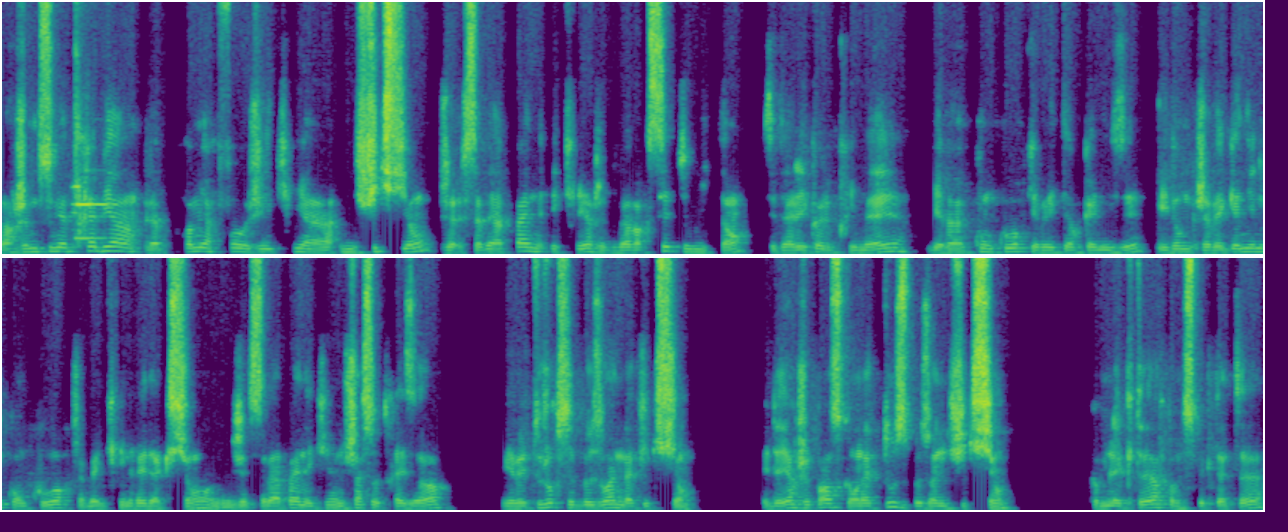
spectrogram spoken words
Alors, je me souviens très bien, la première fois où j'ai écrit une fiction, je savais à peine écrire, je devais avoir 7 ou 8 ans. C'était à l'école primaire. Il y avait un concours qui avait été organisé. Et donc, j'avais gagné le concours, j'avais écrit une rédaction. Je savais à peine écrire une chasse au trésor il y avait toujours ce besoin de la fiction. Et d'ailleurs, je pense qu'on a tous besoin de fiction, comme lecteur, comme spectateur.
